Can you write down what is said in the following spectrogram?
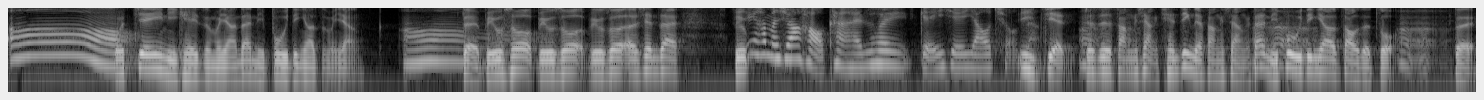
哦，我建议你可以怎么样，但你不一定要怎么样。哦，对，比如说，比如说，比如说，呃，现在。因为他们希望好看，还是会给一些要求、意见，就是方向、嗯、前进的方向，但你不一定要照着做。嗯嗯，对，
